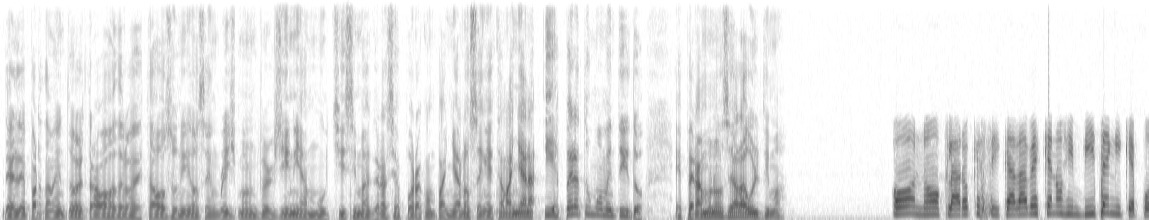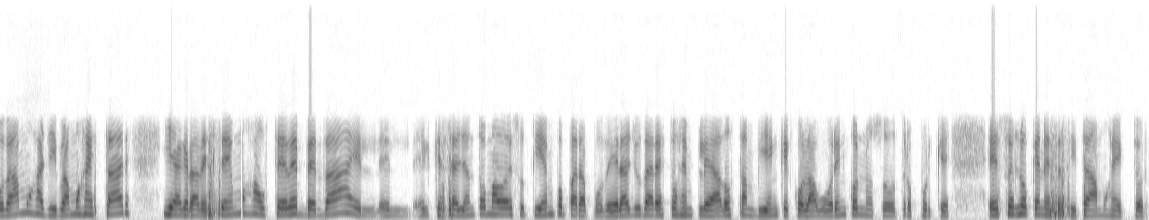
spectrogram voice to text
del Departamento del Trabajo de los Estados Unidos en Richmond, Virginia. Muchísimas gracias por acompañarnos en esta mañana. Y espérate un momentito, esperamos no sea la última. Oh, no, claro que sí. Cada vez que nos inviten y que podamos, allí vamos a estar y agradecemos a ustedes, ¿verdad?, el, el, el, que se hayan tomado de su tiempo para poder ayudar a estos empleados también que colaboren con nosotros, porque eso es lo que necesitamos, Héctor.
